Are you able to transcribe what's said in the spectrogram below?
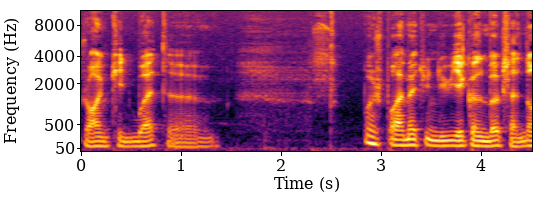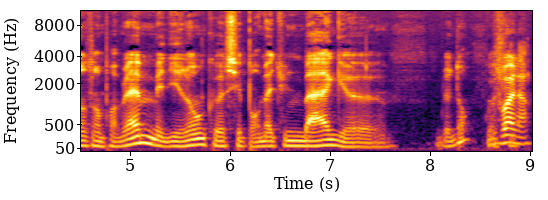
genre une petite boîte. euh. Moi je pourrais mettre une Duvier Conbox là-dedans sans problème, mais disons que c'est pour mettre une bague euh, dedans. quoi. Voilà,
